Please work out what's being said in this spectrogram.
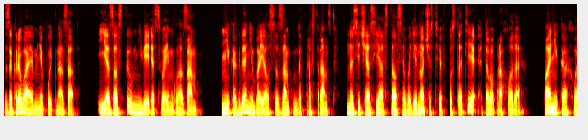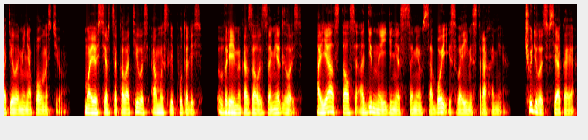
закрывая мне путь назад. Я застыл, не веря своим глазам. Никогда не боялся замкнутых пространств, но сейчас я остался в одиночестве в пустоте этого прохода. Паника охватила меня полностью. Мое сердце колотилось, а мысли путались. Время, казалось, замедлилось, а я остался один наедине с самим собой и своими страхами. Чудилось всякое.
